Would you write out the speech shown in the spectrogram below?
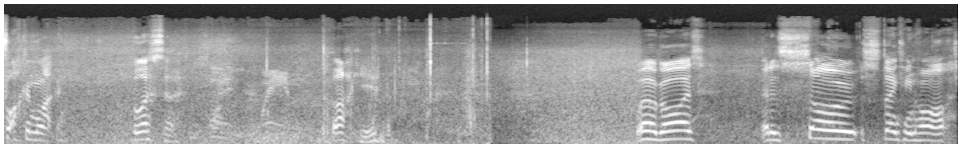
fucking like, ballistic. Fuck yeah. Well guys, it is so stinking hot.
